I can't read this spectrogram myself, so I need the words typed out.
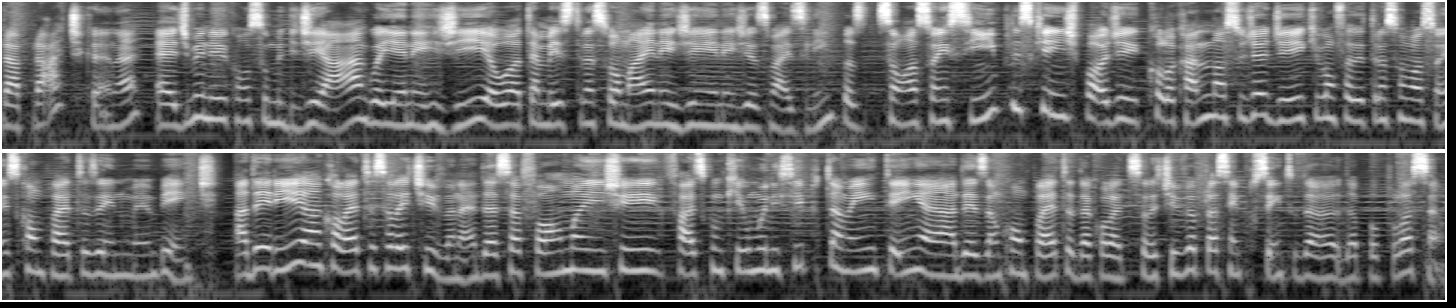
a prática, né? É diminuir o consumo de água e energia ou até mesmo transformar a energia em energias mais limpas. São ações simples que a gente pode colocar no nosso dia a dia e que vão fazer transformações completas aí no meio ambiente. Aderir à coleta seletiva, né? Dessa forma, a gente faz com que o município também tenha a adesão completa da coleta seletiva para 100% da, da população.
